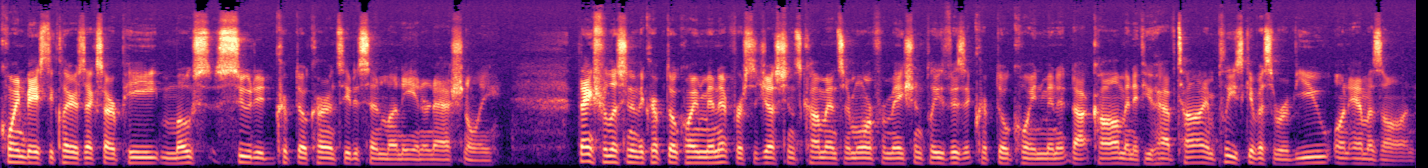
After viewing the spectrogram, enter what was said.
Coinbase declares XRP most suited cryptocurrency to send money internationally. Thanks for listening to the Crypto Coin Minute. For suggestions, comments, or more information, please visit CryptoCoinMinute.com. And if you have time, please give us a review on Amazon.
